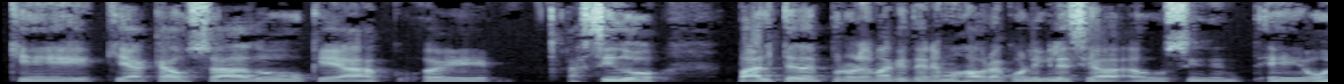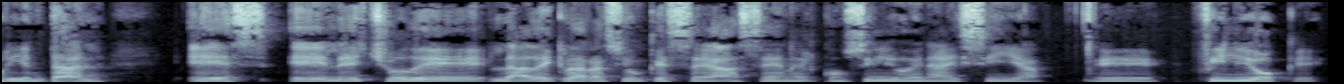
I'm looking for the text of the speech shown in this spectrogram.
que, que ha causado o que ha eh, ha sido parte del problema que tenemos ahora con la iglesia eh, oriental, es el hecho de la declaración que se hace en el concilio de Nicea, eh, filioque.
